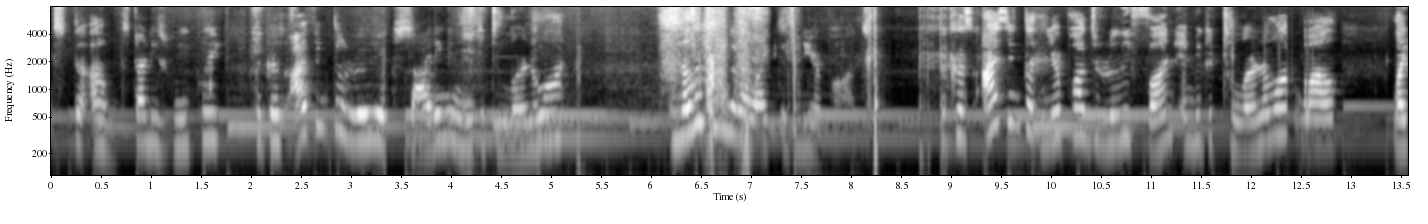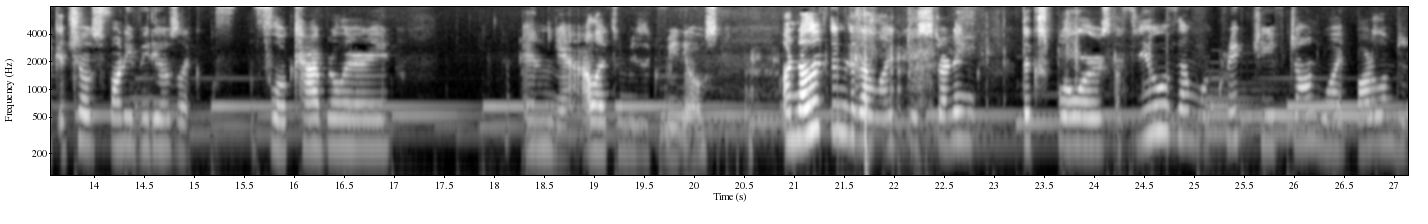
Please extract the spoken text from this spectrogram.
st- um, Studies Weekly because I think they're really exciting and we get to learn a lot. Another thing that I like is Nearpods. Because I think that Nearpods are really fun and we get to learn a lot while like it shows funny videos like f- vocabulary and yeah, I like the music videos. Another thing that I liked was studying the explorers. A few of them were Creek Chief, John White, Bartolome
